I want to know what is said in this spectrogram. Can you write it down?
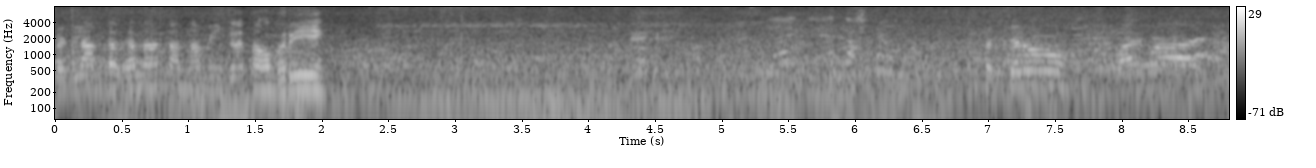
सगळा आमचा झाला. आता आम्ही जात आहोत घरी. तर चलो बाय बाय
